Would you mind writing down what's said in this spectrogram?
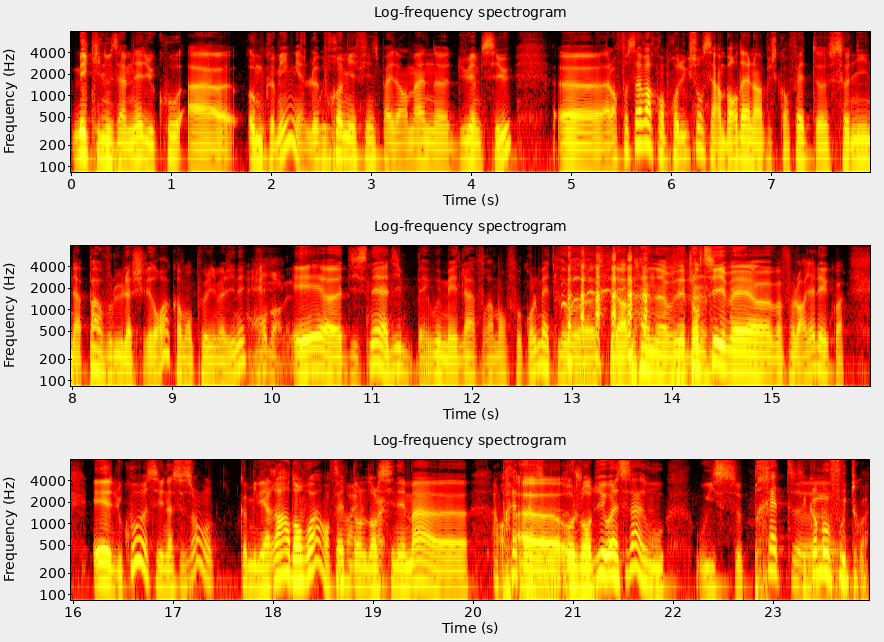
Mais qui nous amenait du coup à Homecoming, le premier film Spider-Man euh, du MCU. Euh, alors faut savoir qu'en production c'est un bordel, hein, puisqu'en fait euh, Sony n'a pas voulu lâcher les droits, comme on peut l'imaginer. Et euh, Disney a dit, bah oui mais là vraiment faut qu'on le mette, le euh, Spider-Man, vous êtes gentil, mais euh, va falloir y aller quoi. Et du coup c'est une association comme il est rare d'en voir en fait vrai. dans, le- cinéma euh, euh, aujourd'hui, ouais c'est ça, où, où il se prête. C'est comme au foot, quoi.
